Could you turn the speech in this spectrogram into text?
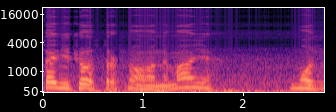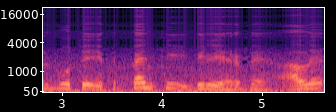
це нічого страшного немає. Можуть бути і підпеньки, і білі гриби. Але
